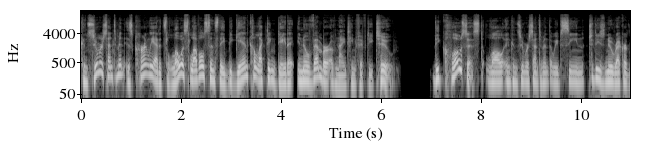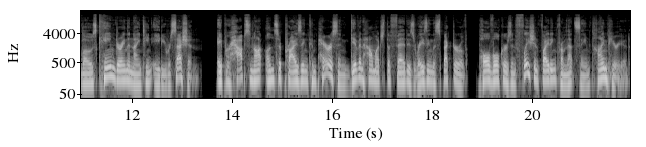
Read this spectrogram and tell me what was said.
consumer sentiment is currently at its lowest level since they began collecting data in November of 1952. The closest lull in consumer sentiment that we've seen to these new record lows came during the 1980 recession. A perhaps not unsurprising comparison given how much the Fed is raising the specter of Paul Volcker's inflation fighting from that same time period.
